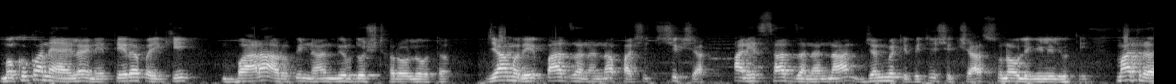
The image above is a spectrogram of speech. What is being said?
मकोका न्यायालयाने तेरापैकी बारा आरोपींना निर्दोष ठरवलं होतं. ज्यामध्ये पाच जणांना फाशीची शिक्षा आणि सात जणांना जन्मठेपेची शिक्षा सुनावली गेलेली होती. मात्र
